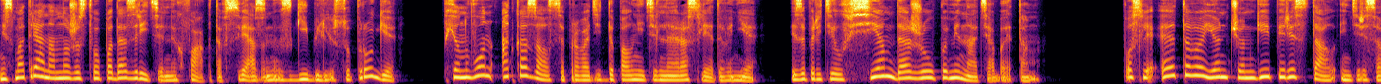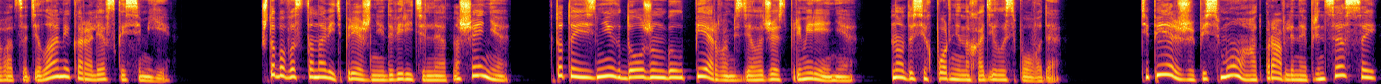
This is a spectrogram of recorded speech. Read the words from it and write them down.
Несмотря на множество подозрительных фактов, связанных с гибелью супруги, Пхёнвон отказался проводить дополнительное расследование и запретил всем даже упоминать об этом. После этого Йон Чонги перестал интересоваться делами королевской семьи. Чтобы восстановить прежние доверительные отношения, кто-то из них должен был первым сделать жест примирения, но до сих пор не находилось повода. Теперь же письмо, отправленное принцессой,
